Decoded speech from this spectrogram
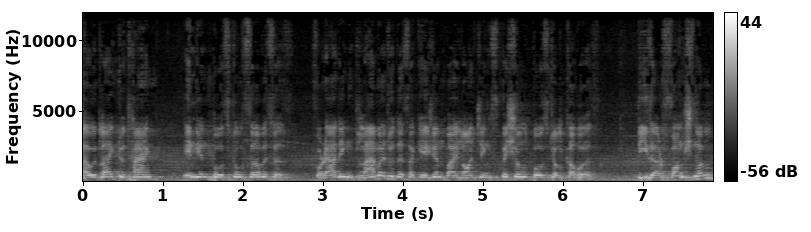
I would like to thank Indian Postal Services for adding glamour to this occasion by launching special postal covers. These are functional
